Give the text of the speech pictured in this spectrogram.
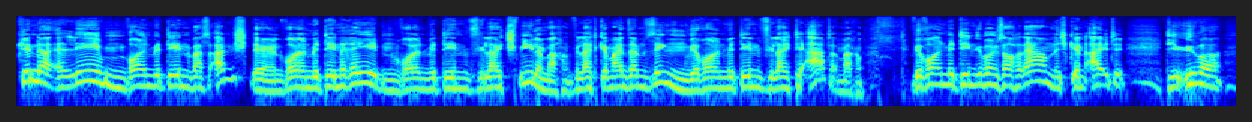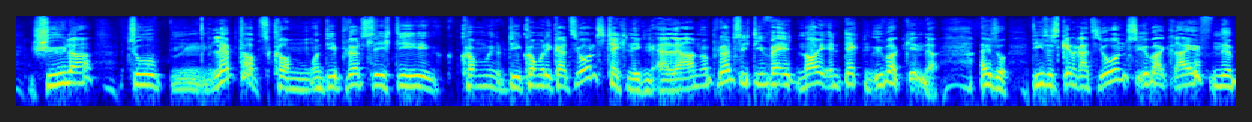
Kinder erleben, wollen mit denen was anstellen, wollen mit denen reden, wollen mit denen vielleicht Spiele machen, vielleicht gemeinsam singen. Wir wollen mit denen vielleicht Theater machen. Wir wollen mit denen übrigens auch lernen. Ich kenne Alte, die über Schüler zu hm, Laptops kommen und die plötzlich die, die Kommunikationstechniken erlernen und plötzlich die Welt neu entdecken über Kinder. Also dieses generationsübergreifende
